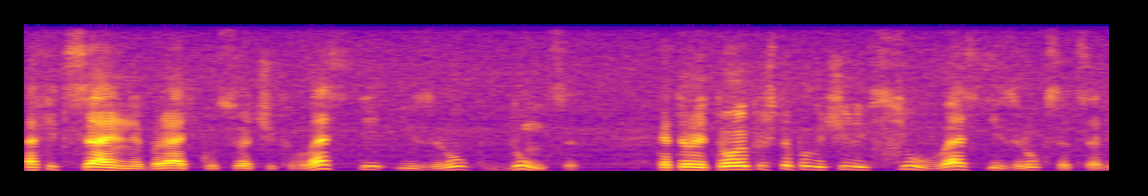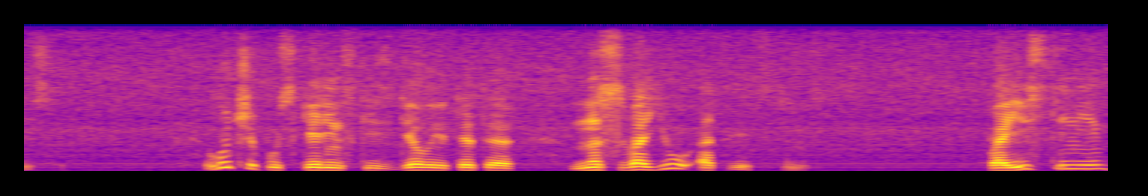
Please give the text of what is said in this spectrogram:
официально брать кусочек власти из рук думцев, которые только что получили всю власть из рук социалистов. Лучше пусть Керенский сделает это на свою ответственность. Поистине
